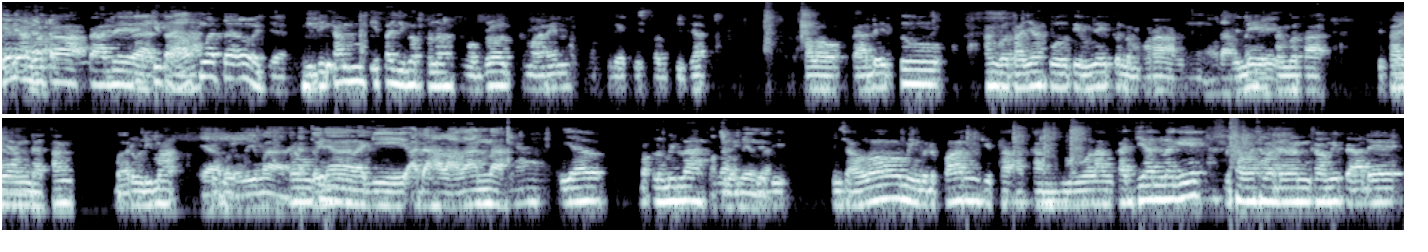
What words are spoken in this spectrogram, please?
ini anggota PAD kita ya. Mata Ojan. Jadi kan kita juga pernah ngobrol kemarin waktu di episode 3 kalau PAD itu anggotanya full timnya itu enam orang. Orang Ini tadi. anggota kita Ya. yang datang baru lima. Ya, baru lima. Ya, Satunya mungkin- lagi ada halangan lah. Ya, ya maklumin lah. Maklumin guys. lah. Jadi Insya Allah minggu depan kita akan mengulang kajian lagi bersama-sama dengan kami PAD.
